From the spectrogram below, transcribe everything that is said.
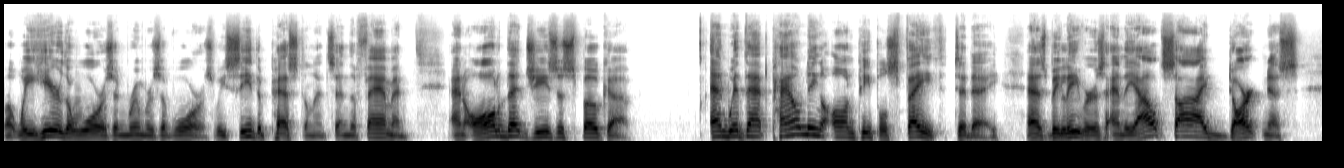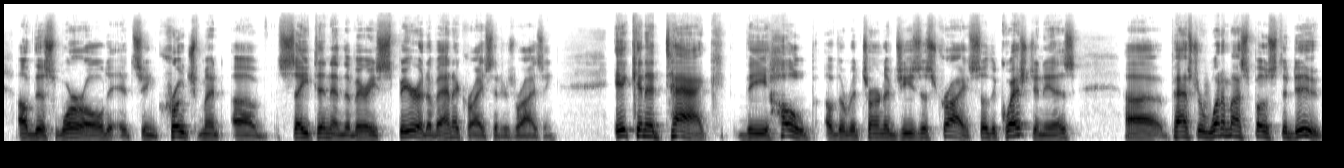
But we hear the wars and rumors of wars. We see the pestilence and the famine and all of that Jesus spoke of. And with that pounding on people's faith today as believers and the outside darkness of this world, its encroachment of Satan and the very spirit of Antichrist that is rising, it can attack the hope of the return of Jesus Christ. So the question is, uh, Pastor, what am I supposed to do?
